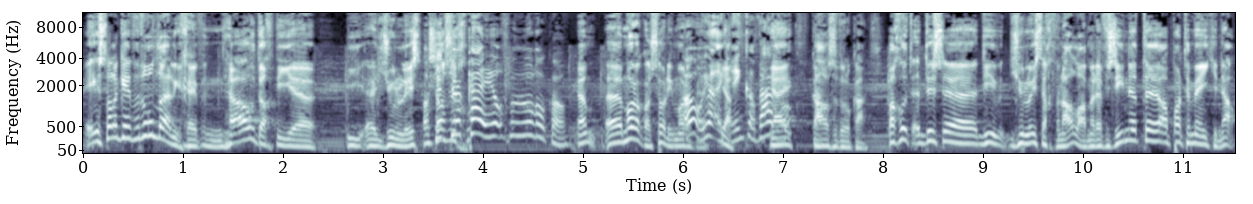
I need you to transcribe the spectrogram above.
Eh, Zal ik even een Nou, dacht die, eh, die eh, journalist. Was het Turkije of Marokko? ja, eh, Marokko, sorry, Marokko. Oh, ja, ik denk al daar Ja, ook. ik haal ze door elkaar. Maar goed, dus eh, die journalist dacht van, nou, laat maar even zien, het appartementje. Nou,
